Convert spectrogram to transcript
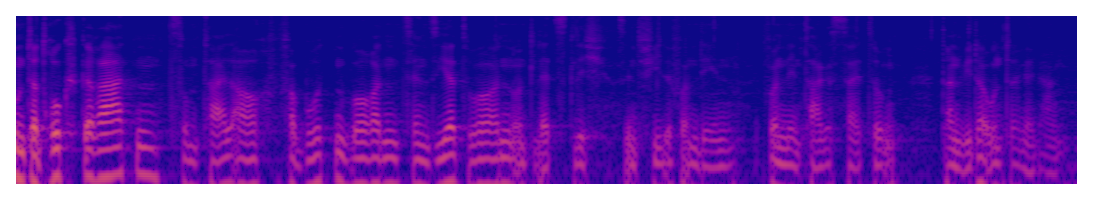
unter Druck geraten, zum Teil auch verboten worden, zensiert worden und letztlich sind viele von denen von den Tageszeitungen dann wieder untergegangen.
